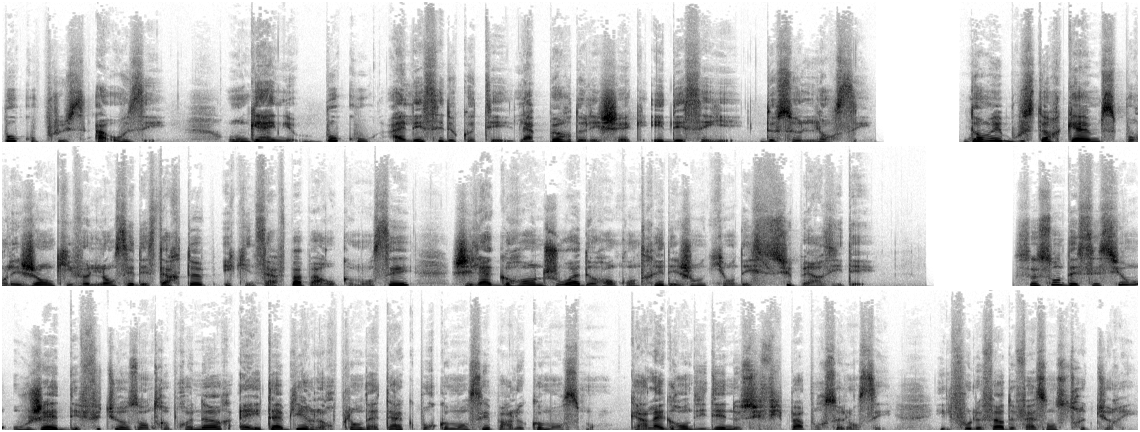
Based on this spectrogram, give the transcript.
beaucoup plus à oser, on gagne beaucoup à laisser de côté la peur de l'échec et d'essayer, de se lancer. Dans mes booster camps pour les gens qui veulent lancer des startups et qui ne savent pas par où commencer, j'ai la grande joie de rencontrer des gens qui ont des super idées. Ce sont des sessions où j'aide des futurs entrepreneurs à établir leur plan d'attaque pour commencer par le commencement, car la grande idée ne suffit pas pour se lancer, il faut le faire de façon structurée.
